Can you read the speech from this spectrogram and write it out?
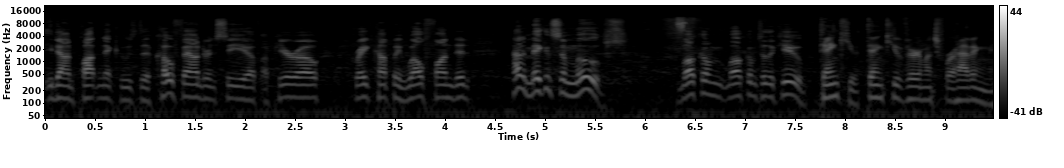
Idan Plotnik, who's the co-founder and CEO of Apiiro. Great company, well-funded. How to making some moves. Welcome, welcome to theCUBE. Thank you, thank you very much for having me.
